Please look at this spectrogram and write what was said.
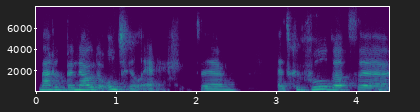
maar het benauwde ons heel erg. Het, uh, het gevoel dat, uh,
